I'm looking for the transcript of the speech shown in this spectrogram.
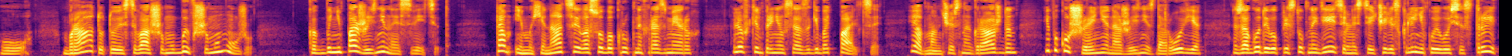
О, брату, то есть вашему бывшему мужу как бы не пожизненное светит. Там и махинации в особо крупных размерах. Левкин принялся загибать пальцы. И обман честных граждан, и покушение на жизнь и здоровье. За годы его преступной деятельности через клинику его сестры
